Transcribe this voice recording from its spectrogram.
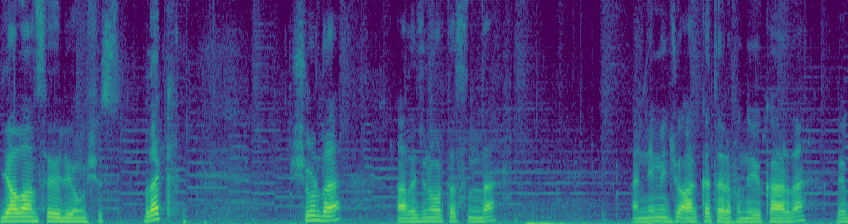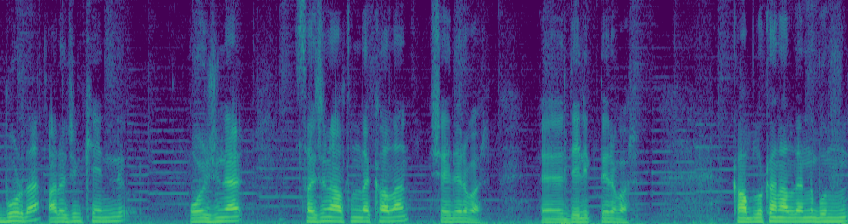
yalan söylüyormuşuz. Bırak. Şurada aracın ortasında annemin şu arka tarafında yukarıda ve burada aracın kendi orijinal sacın altında kalan şeyleri var. Ee, delikleri var. Kablo kanallarını bunun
